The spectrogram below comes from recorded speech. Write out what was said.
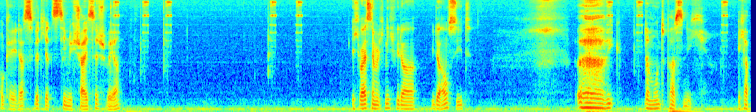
Okay, das wird jetzt ziemlich scheiße schwer. Ich weiß nämlich nicht, wie der, wie der aussieht. Äh, wie... Der Mund passt nicht. Ich habe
